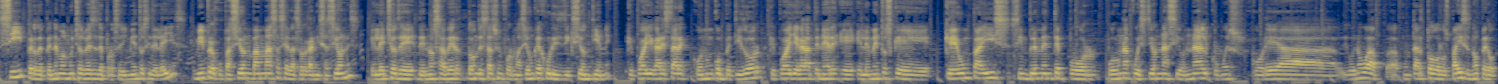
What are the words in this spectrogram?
Sí, pero dependemos muchas veces de procedimientos y de leyes. Mi preocupación va más hacia las organizaciones, el hecho de, no saber dónde está su información, qué jurisdicción tiene, que pueda llegar a estar con un competidor, que pueda llegar a tener eh, elementos que, que un país simplemente por, por una cuestión nacional como es Corea, digo, no voy a apuntar todos los países, ¿no? Pero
